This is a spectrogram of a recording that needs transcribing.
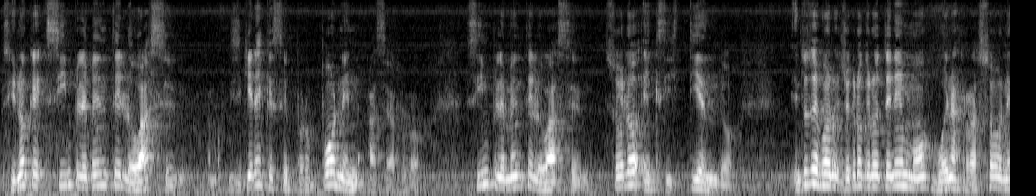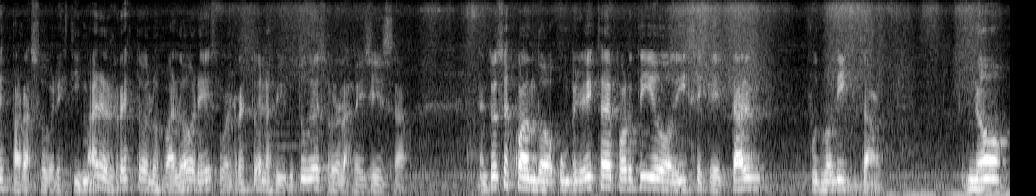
sino que simplemente lo hacen. Ni siquiera es que se proponen hacerlo, simplemente lo hacen, solo existiendo. Entonces, bueno, yo creo que no tenemos buenas razones para sobreestimar el resto de los valores o el resto de las virtudes sobre las bellezas. Entonces, cuando un periodista deportivo dice que tal futbolista no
